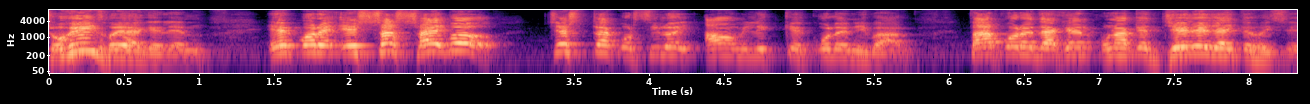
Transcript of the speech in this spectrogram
শহীদ হয়ে গেলেন। এরপরে এরশাদ সাহেবও চেষ্টা করছিল আওয়ামী লীগকে কোলে নিবার। তারপরে দেখেন ওনাকে জেলে যাইতে হয়েছে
